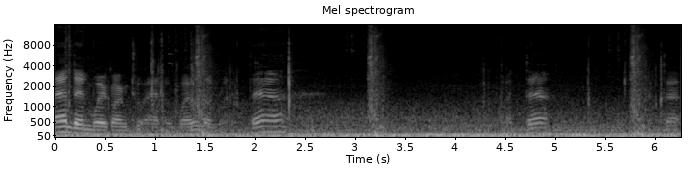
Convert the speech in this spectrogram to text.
And then we're going to add a welder right there. Right there. Right there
